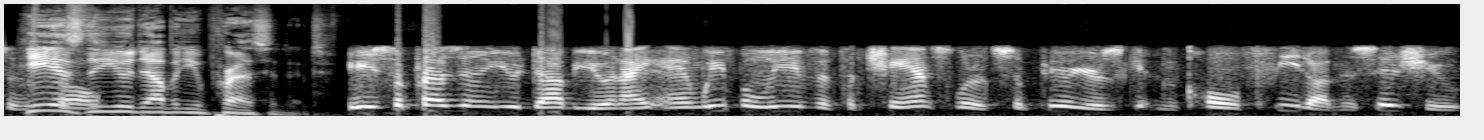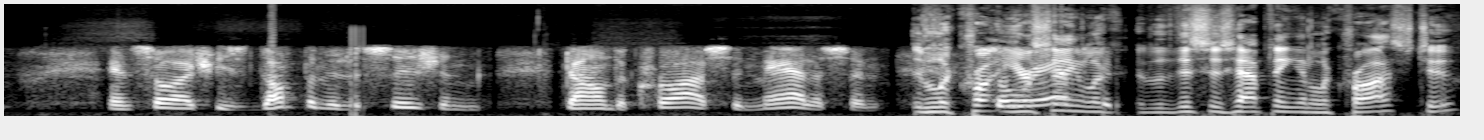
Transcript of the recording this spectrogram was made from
And he is so the UW president. He's the president of UW, and I and we believe that the chancellor at Superior is getting cold feet on this issue, and so she's dumping the decision down the cross in Madison. In La so you're saying this is happening in La Crosse too?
